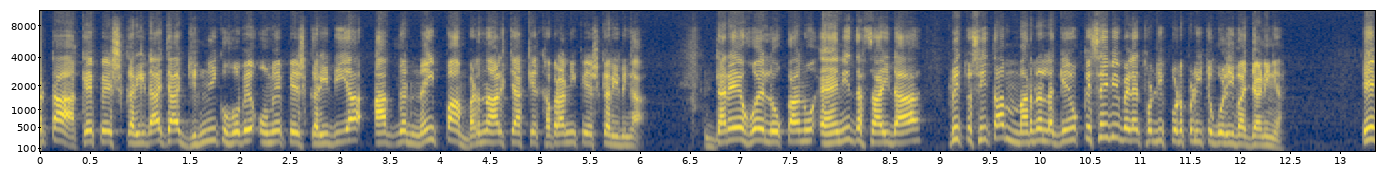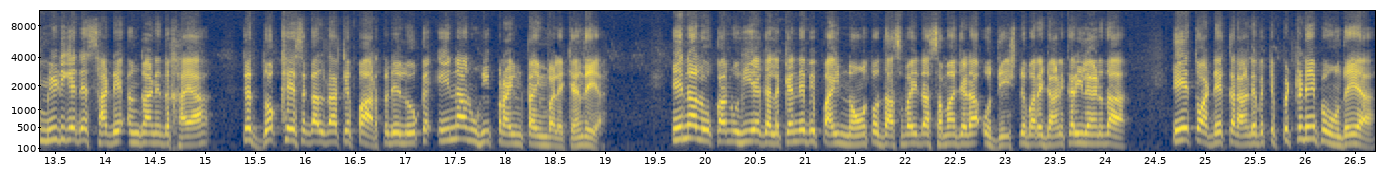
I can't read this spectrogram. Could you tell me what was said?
ਘਟਾ ਕੇ ਪੇਸ਼ ਕਰੀਦਾ ਜਾਂ ਜਿੰਨੀ ਕੁ ਹੋਵੇ ਉਵੇਂ ਪੇਸ਼ ਕਰੀਦੀ ਆ। ਅੱਗ ਨਹੀਂ ਭਾਂਬੜ ਨਾਲ ਚੱਕ ਕੇ ਖਬਰਾਂ ਨਹੀਂ ਪੇਸ਼ ਕਰੀਦੀਆਂ। ਡਰੇ ਹੋਏ ਲੋਕਾਂ ਨੂੰ ਐ ਨਹੀਂ ਦਰਸਾਈਦਾ ਵੀ ਤੁਸੀਂ ਤਾਂ ਮਰਨ ਲੱਗੇ ਹੋ, ਕਿਸੇ ਵੀ ਵੇਲੇ ਤੁਹਾਡੀ ਪੁੜਪੜੀ 'ਚ ਗੋਲੀ ਵੱਜ ਜਾਣੀ ਆ। ਇਹ ਮੀਡੀਆ ਦੇ ਸਾਡੇ ਅੰਗਾਂ ਨੇ ਦਿਖਾਇਆ ਤੇ ਦੁੱਖ ਇਸ ਗੱਲ ਦਾ ਕਿ ਭਾਰਤ ਦੇ ਲੋਕ ਇਹਨਾਂ ਨੂੰ ਹੀ ਪ੍ਰਾਈਮ ਟਾਈਮ ਵਾਲੇ ਕਹਿੰਦੇ ਆ। ਇਹਨਾਂ ਲੋਕਾਂ ਨੂੰ ਹੀ ਇਹ ਗੱਲ ਕਹਿੰਦੇ ਵੀ ਭਾਈ 9 ਤੋਂ 10 ਵਜੇ ਦਾ ਸਮਾਂ ਜਿਹੜਾ ਉਹ ਦੇਸ਼ ਦੇ ਬਾਰੇ ਜਾਣਕਾਰੀ ਲੈਣ ਦਾ ਇਹ ਤੁਹਾਡੇ ਘਰਾਂ ਦੇ ਵਿੱਚ ਪਿੱਟਣੇ ਪਵਾਉਂਦੇ ਆ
